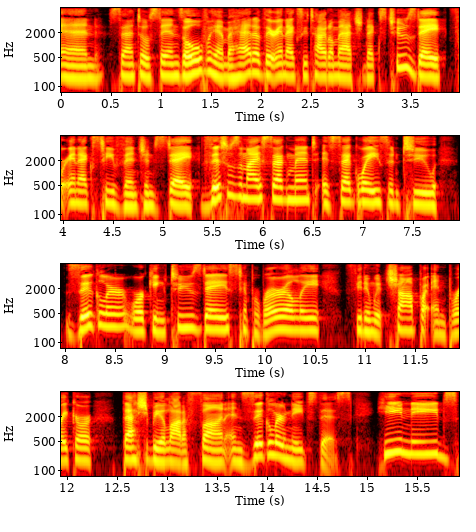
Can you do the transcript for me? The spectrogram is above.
and Santos stands over him ahead of their NXT title match next Tuesday for NXT Vengeance Day. This was a nice segment. It segues into Ziggler working Tuesdays temporarily, feuding with Ciampa and Breakker. That should be a lot of fun. And Ziggler needs this. He needs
